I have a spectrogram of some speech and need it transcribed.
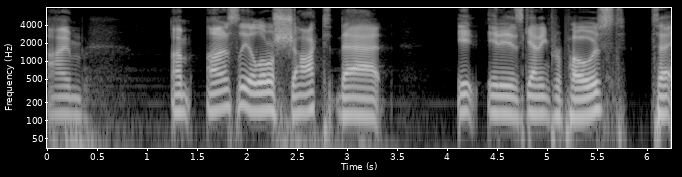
I'm, I'm honestly a little shocked that it it is getting proposed to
